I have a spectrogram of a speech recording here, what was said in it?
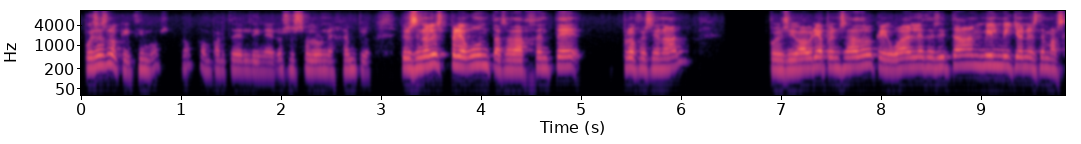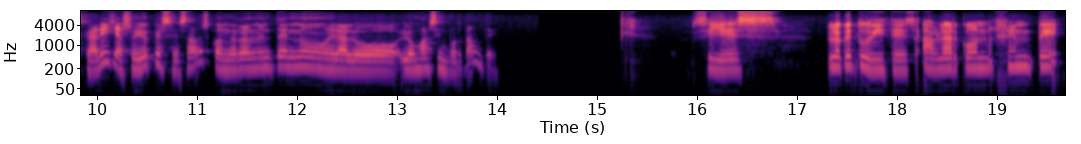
Pues es lo que hicimos, ¿no? Con parte del dinero, eso es solo un ejemplo. Pero si no les preguntas a la gente profesional, pues yo habría pensado que igual necesitan mil millones de mascarillas o yo qué sé, ¿sabes? Cuando realmente no era lo, lo más importante. Sí, es, lo que tú dices, hablar con gente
